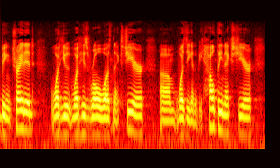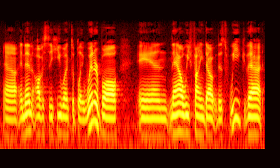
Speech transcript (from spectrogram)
being traded, what he what his role was next year. Um, was he going to be healthy next year? Uh, and then obviously he went to play winter ball, and now we find out this week that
